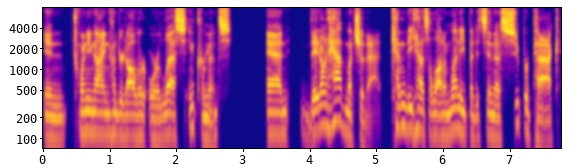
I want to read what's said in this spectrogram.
in $2,900 or less increments. And they don't have much of that. Kennedy has a lot of money, but it's in a super PAC.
